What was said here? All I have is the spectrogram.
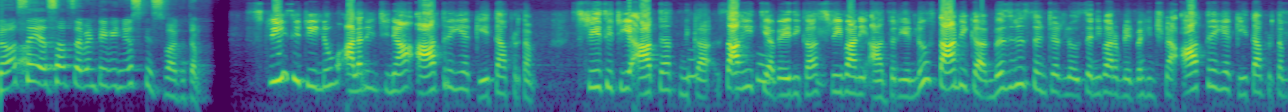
నమస్తే ఎస్ఆర్ సెవెన్ టీవీ న్యూస్కి స్వాగతం. శ్రీ సిటీలో అలరించిన ఆత్రేయ గీతామృతం. శ్రీ సిటీ ఆధ్యాత్మిక సాహిత్య వేదిక శ్రీవాణి ఆధ్వర్యంలో స్థానిక బిజినెస్ సెంటర్లో శనివారం నిర్వహించిన ఆత్రేయ గీతామృతం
